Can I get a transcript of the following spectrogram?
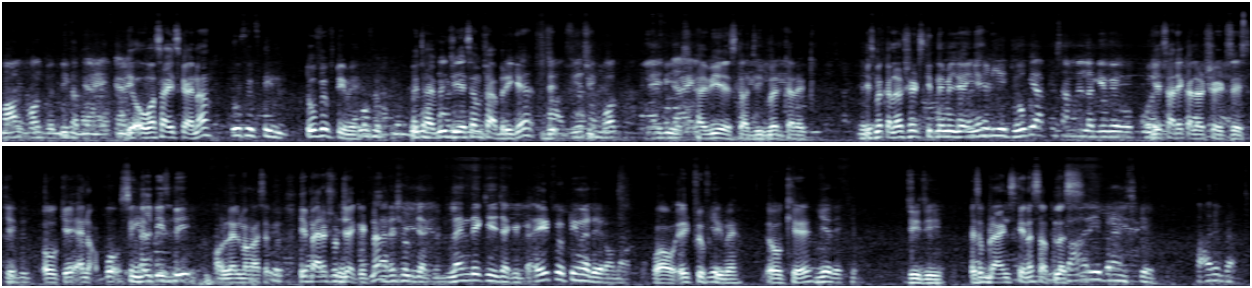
माल बहुत जल्दी खत्म हो ये ओवर साइज़ का है ना? 250 में। 250 में। विथ हैवी जीएसएम फैब्रिक है? हाँ जीएसएम बहुत है। हैवी है इसका जी वेल करेक्ट इसमें कलर शेड्स कितने मिल जाएँगे? ये जो भी आपके सामने लगे हुए वो ये सारे कलर शेड्स है इसके। ओके एंड आपको सिंगल पीस भी ऑनलाइन मंगा सकते हो। ये पैराशूट जैकेट ना? पैराशूट जैकेट लेंथ देखिए जैकेट का। 850 में दे रहा हूँ मैं आपको। वाओ 850 में। ओके ये देखिए। जी जी। ऐसे ब्रांड्स के ना सब प्लस सारे ब्रांड्स के। सारे ब्रांड्स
